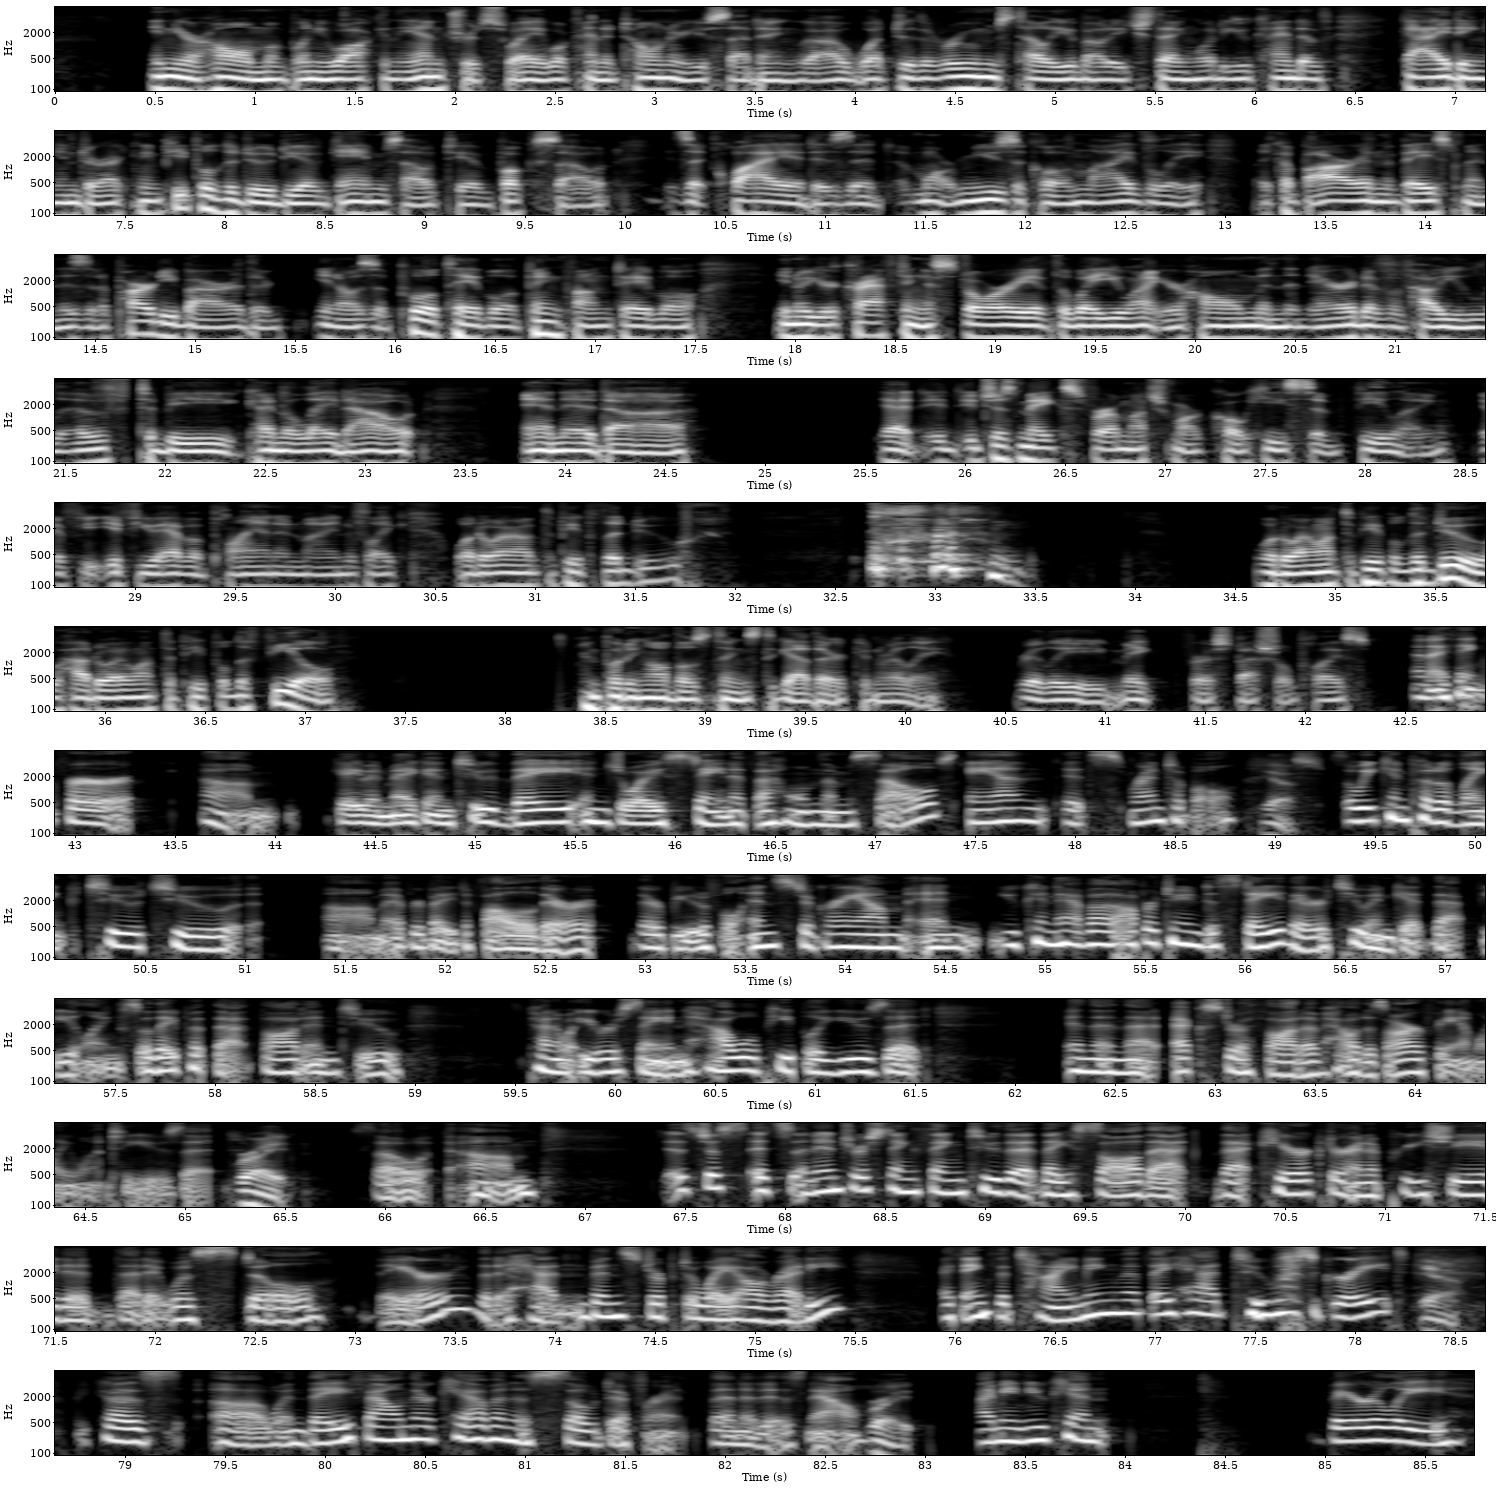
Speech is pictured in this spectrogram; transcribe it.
in your home when you walk in the entranceway. What kind of tone are you setting? Uh, what do the rooms tell you about each thing? What are you kind of guiding and directing people to do? Do you have games out? Do you have books out? Is it quiet? Is it more musical and lively? Like a bar in the basement? Is it a party bar? There, you know, is a pool table, a ping pong table? You know, you're crafting a story of the way you want your home and the narrative of how you live to be kind of laid out. And it, uh, yeah, it, it just makes for a much more cohesive feeling if you, if you have a plan in mind of like, what do I want the people to do? what do I want the people to do? How do I want the people to feel? And putting all those things together can really, really make for a special place. And I think for um, Gabe and Megan too, they enjoy staying at the home themselves and it's rentable. Yes. So we can put a link to to um, everybody to follow their their beautiful Instagram, and you can have an opportunity to stay there too and get that feeling. So they put that thought into kind of what you were saying. How will people use it? And then that extra thought of how does our family want to use it? Right. So um, it's just it's an interesting thing too that they saw that that character and appreciated that it was still there, that it hadn't been stripped away already. I think the timing that they had too was great. Yeah. Because uh, when they found their cabin is so different than it is now. Right. I mean, you can barely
